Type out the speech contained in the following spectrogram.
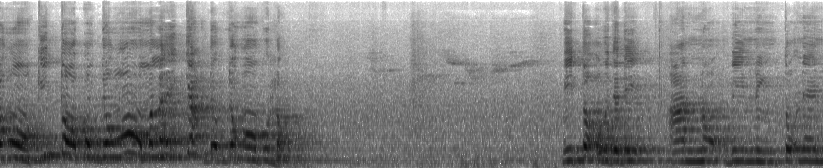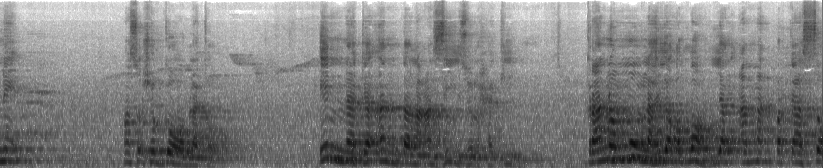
doa, kita pun doa, malaikat duk doa pula. Minta jadi anak, bini, tok nenek masuk syurga belakang. Innaka antal azizul hakim. Kerana munglah ya Allah yang amat perkasa,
